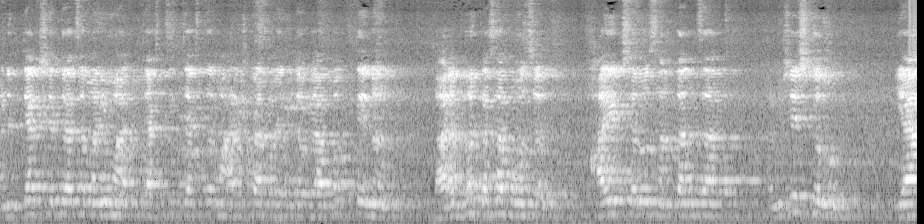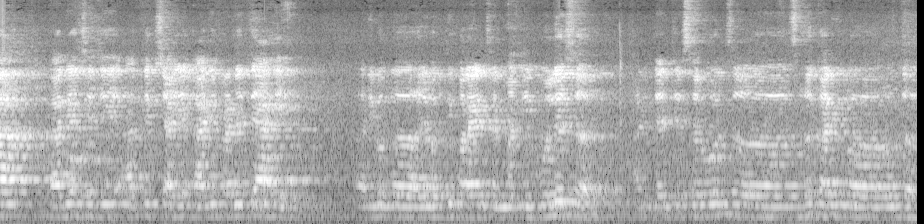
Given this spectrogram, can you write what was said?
आणि त्या क्षेत्राचा महिमा जास्तीत जास्त महाराष्ट्रापर्यंत व्यापकतेनं भारतभर कसा पोहोचल हा एक सर्व संतांचा विशेष करून या कार्याचे जे अध्यक्ष आहे कार्यप्रणेते आहे हरिभक्त हरिभक्ती परायण सन्माननीय कोल्हे सर आणि त्यांचे सर्वच सहकारी होतं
